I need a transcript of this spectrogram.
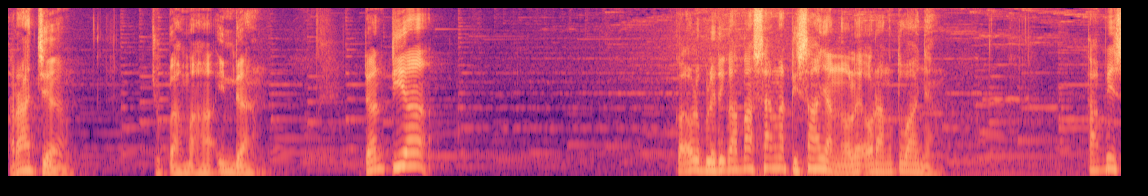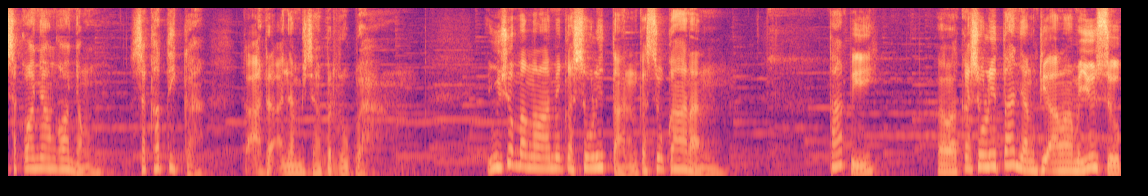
raja, jubah maha indah. Dan dia kalau boleh dikata sangat disayang oleh orang tuanya. Tapi sekonyong-konyong seketika keadaannya bisa berubah. Yusuf mengalami kesulitan, kesukaran. Tapi bahwa kesulitan yang dialami Yusuf,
